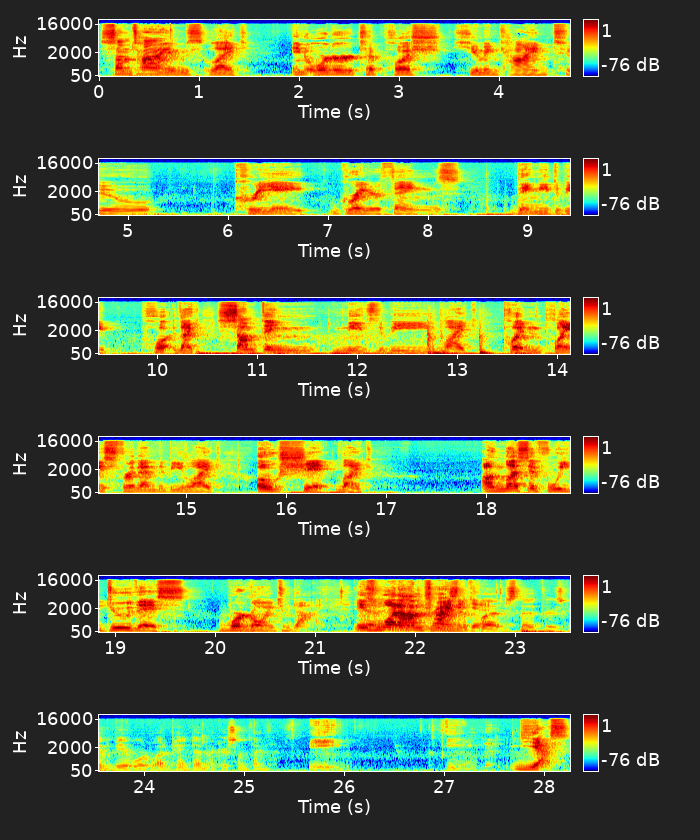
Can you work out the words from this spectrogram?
sometimes like in order to push humankind to create greater things, they need to be put like something needs to be like put in place for them to be like, oh shit, like unless if we do this, we're going to die. Is Yeah, what I'm trying to get. plebs that there's going to be a worldwide pandemic or something. Yes,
